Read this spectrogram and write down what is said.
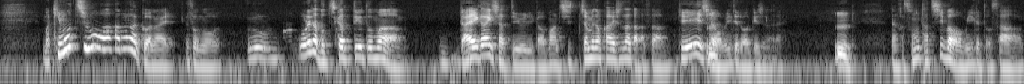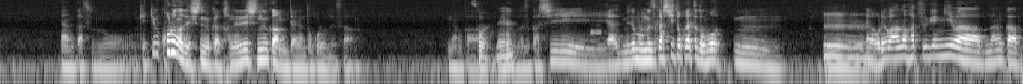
まあ、気持ちは分からなくはない。そのう俺らどっちかっていうとまあ大会社っていうよりか、まあ、ちっちゃめの会社だからさ経営者を見てるわけじゃない、うん。なんかその立場を見るとさなんかその結局コロナで死ぬか金で死ぬかみたいなところでさなんか難しい。いやでも難しいとこやったと思う。うん。うん。だから俺はあの発言にはなんか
